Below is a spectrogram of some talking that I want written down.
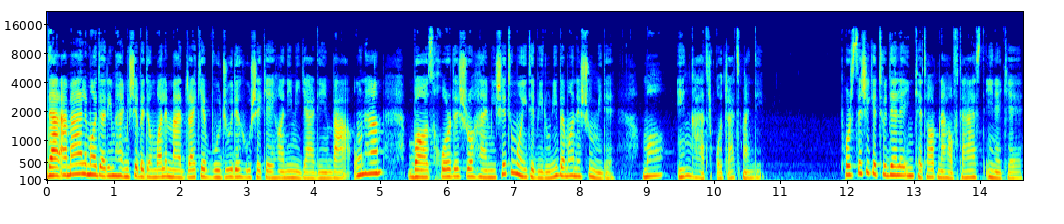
در عمل ما داریم همیشه به دنبال مدرک وجود هوش کیهانی میگردیم و اون هم بازخوردش رو همیشه تو محیط بیرونی به ما نشون میده. ما اینقدر قدرتمندیم. پرسشی که تو دل این کتاب نهفته هست اینه که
